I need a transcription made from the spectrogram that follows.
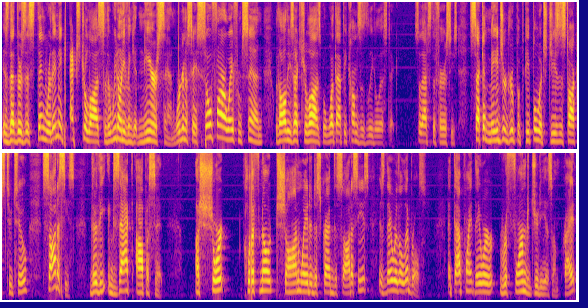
is that there's this thing where they make extra laws so that we don't even get near sin. We're going to stay so far away from sin with all these extra laws, but what that becomes is legalistic. So that's the Pharisees. Second major group of people, which Jesus talks to too, Sadducees. They're the exact opposite. A short cliff note, Sean way to describe the Sadducees is they were the liberals. At that point, they were Reformed Judaism, right?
